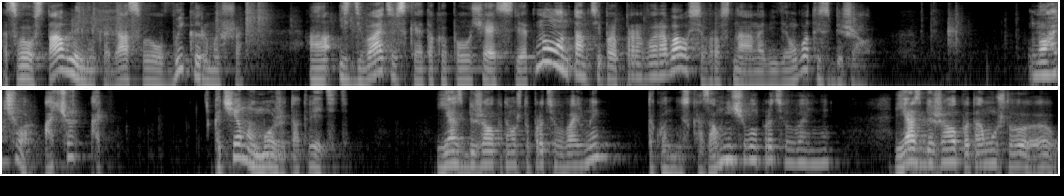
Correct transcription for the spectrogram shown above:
от своего ставленника, да, своего выкормыша, а, издевательское такое получает след. Ну, он там типа проворовался в Роснано, видимо, вот и сбежал. Ну а чё? А чё? А, а чем он может ответить? Я сбежал, потому что против войны? Так он не сказал ничего против войны. Я сбежал, потому что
